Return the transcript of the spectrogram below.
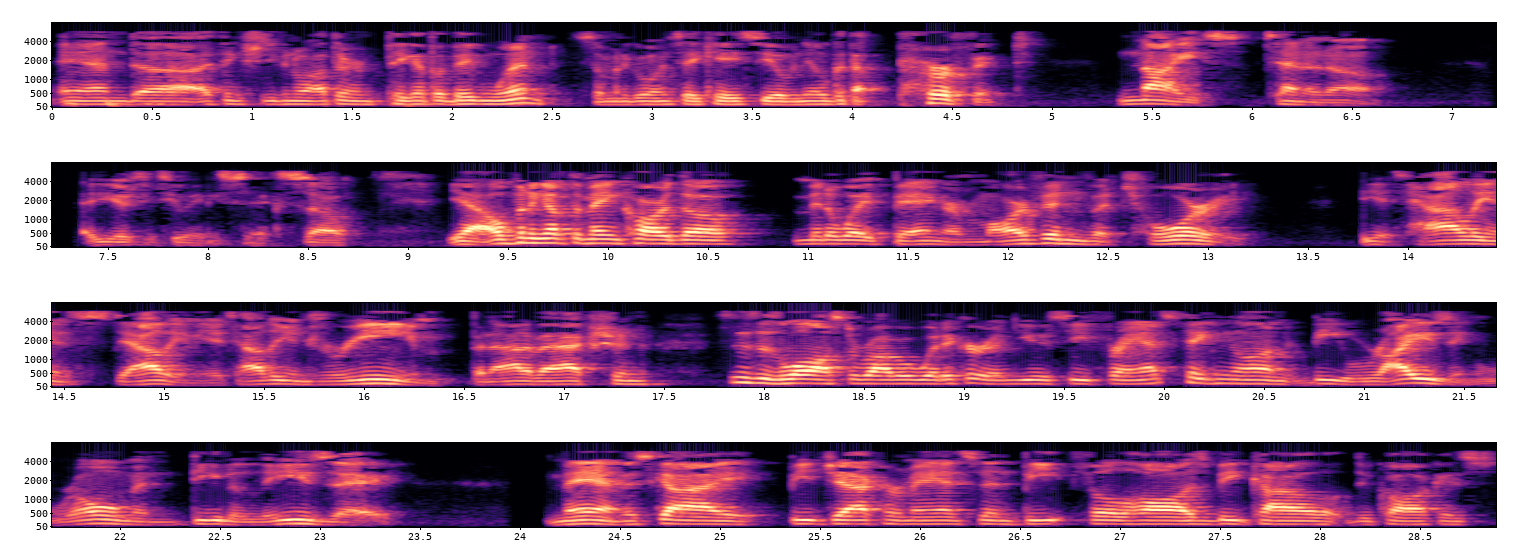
and uh, I think she's gonna go out there and pick up a big win. So I'm gonna go and say Casey O'Neill get that perfect, nice 10 and 0 at UFC 286. So yeah, opening up the main card though, middleweight banger Marvin Vettori, the Italian stallion, the Italian dream, been out of action since his loss to Robert Whitaker in UFC France, taking on the rising Roman Dolidze. Man, this guy beat Jack Hermansson, beat Phil Hawes, beat Kyle Daukaus,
